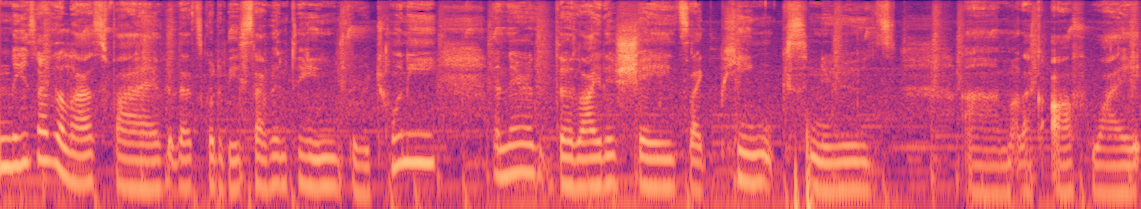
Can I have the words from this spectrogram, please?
And these are the last five. That's going to be 17 through 20. And they're the lightest shades like pinks, nudes, um, like off-white.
